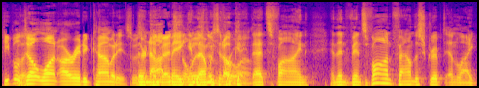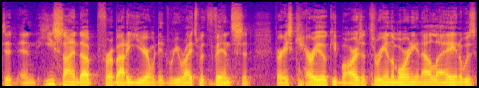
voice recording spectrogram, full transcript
People like, don't want R-rated comedies. was they're not making them. We said, okay, that's fine. And then Vince Vaughn found the script and liked it, and he signed up for about a year. We did rewrites with Vince at various karaoke bars at three in the morning in L.A. And it was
